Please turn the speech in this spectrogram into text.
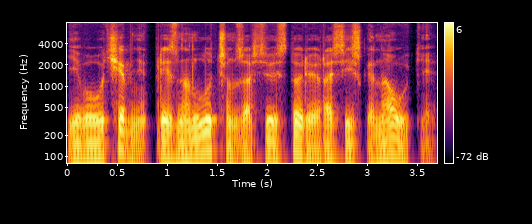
Его учебник признан лучшим за всю историю российской науки.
